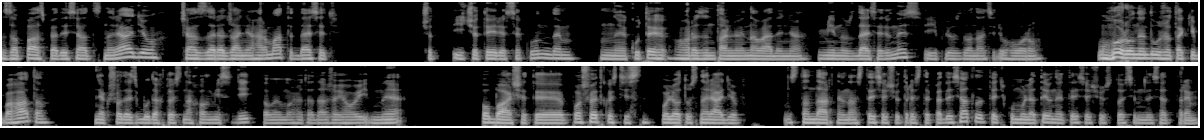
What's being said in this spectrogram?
Запас 50 снарядів. Час заряджання гармати 10 і 4 секунди. Кути горизонтальної наведення мінус 10 вниз і плюс 12 вгору. Вгору не дуже так і багато. Якщо десь буде хтось на холмі сидіти, то ви можете навіть його і не побачити. По швидкості польоту снарядів стандартний у нас 1350 летить, кумулятивний 1173.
